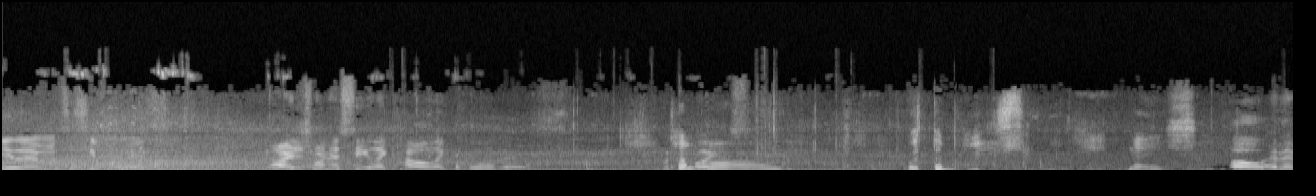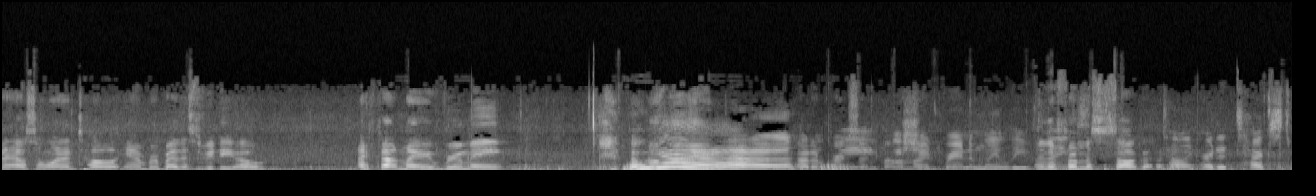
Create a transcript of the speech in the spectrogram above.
Eli wants to see boys. No, I just want to see like how like cool this. with Come the boys. on. With the boys. Nice. Oh, and then I also want to tell Amber by this video. I found my roommate, Oh Online. yeah. not in person, Wait, but we online, should randomly leave and they're from Mississauga. telling her to text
